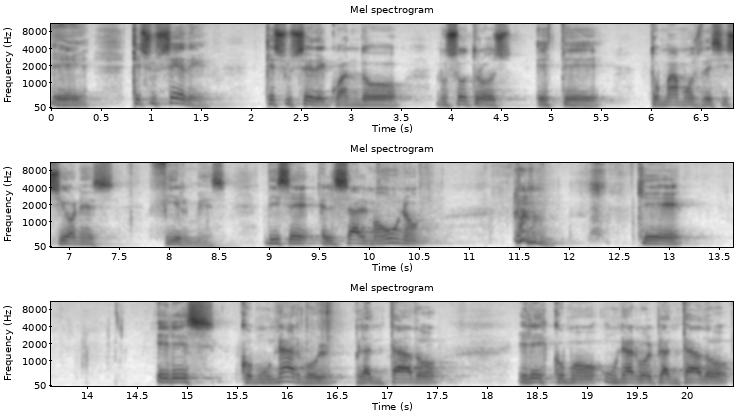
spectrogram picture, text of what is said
Eh, ¿Qué sucede? ¿Qué sucede cuando nosotros este, tomamos decisiones firmes? Dice el Salmo 1 que Él es como un árbol plantado él es como un árbol plantado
